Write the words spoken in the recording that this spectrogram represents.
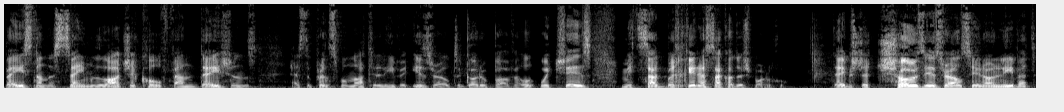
based on the same logical foundations as the principle not to leave Israel to go to Bavel, which is mitzad bechira sakadosh baruch Hu. They chose Israel, so you don't leave it.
